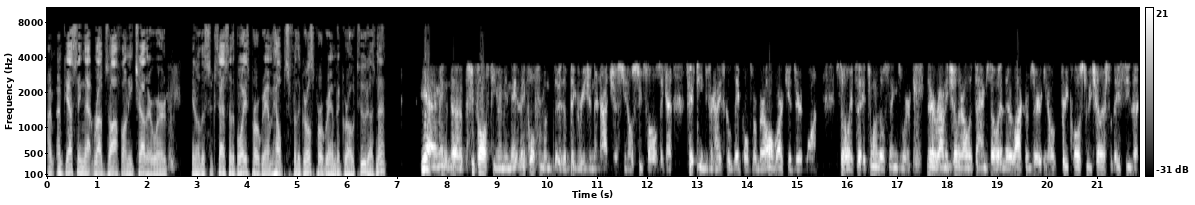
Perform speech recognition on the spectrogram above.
I'm, I'm guessing that rubs off on each other, where you know the success of the boys program helps for the girls program to grow too, doesn't it? Yeah, I mean the Sioux Falls team. I mean they they pull from a, the, the big region. They're not just you know Sioux Falls. They got 15 different high schools they pull from, but all of our kids are in one. So it's a, it's one of those things where they're around each other all the time. So and their locker rooms are you know pretty close to each other. So they see the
